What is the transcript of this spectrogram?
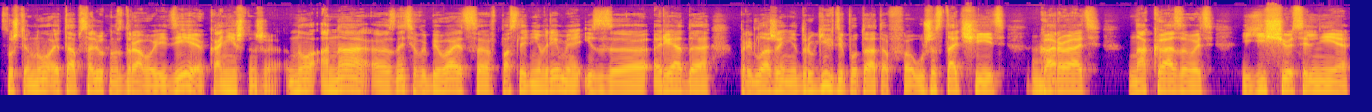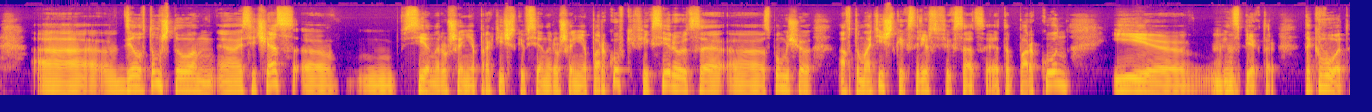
Слушайте, ну это абсолютно здравая идея, конечно же, но она, э, знаете, выбивается в последнее время из э, ряда предложений других депутатов ужесточить, mm-hmm. карать, наказывать еще сильнее. А, дело в том, что э, сейчас все нарушения, практически все нарушения парковки фиксируются с помощью автоматических средств фиксации. Это паркон и инспектор. Mm-hmm. Так вот,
